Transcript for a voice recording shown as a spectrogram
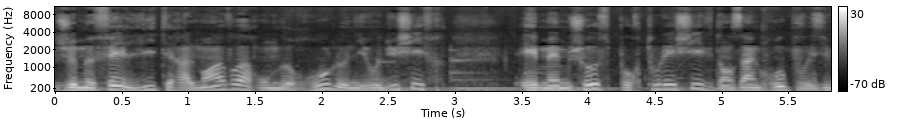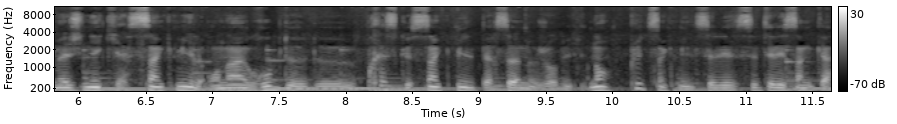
Je me fais littéralement avoir. On me roule au niveau du chiffre. Et même chose pour tous les chiffres. Dans un groupe, vous imaginez qu'il y a 5000, on a un groupe de, presque 5000 personnes aujourd'hui. Non, plus de 5000, c'était les 5K.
